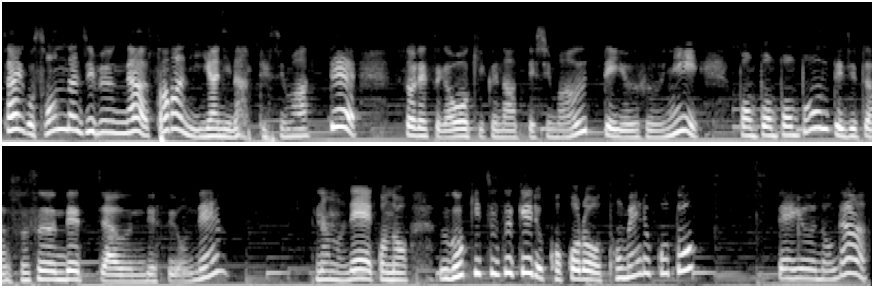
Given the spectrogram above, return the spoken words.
最後そんな自分がさらに嫌になってしまってストレスが大きくなってしまうっていう風にポンポンポンポンって実は進んでっちゃうんですよね。なのでこの動き続ける心を止めることっていうのが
